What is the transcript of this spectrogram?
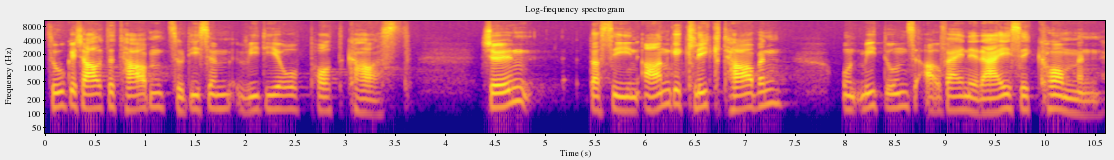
zugeschaltet haben zu diesem Videopodcast. Schön, dass Sie ihn angeklickt haben und mit uns auf eine Reise kommen.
